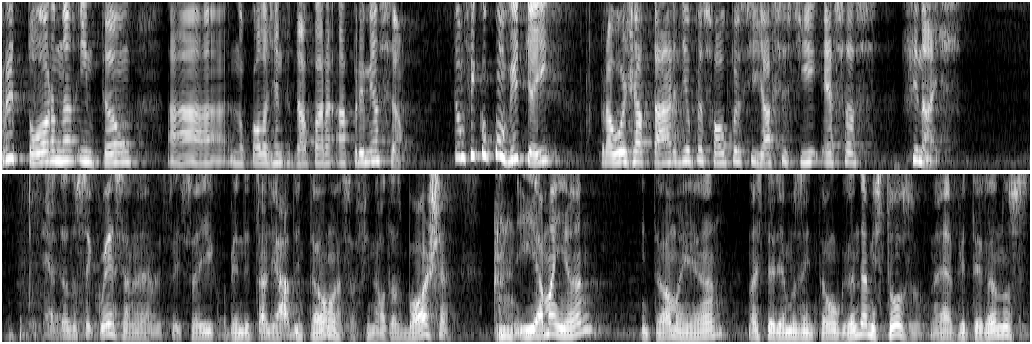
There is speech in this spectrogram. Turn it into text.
retorna, então, a, no qual a gente dá para a premiação. Então fica o convite aí para hoje à tarde o pessoal prestigiar assistir essas finais. É, dando sequência, né? Isso aí bem detalhado, então, essa final das bochas. E amanhã, então, amanhã nós teremos então o grande amistoso, né? Veteranos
